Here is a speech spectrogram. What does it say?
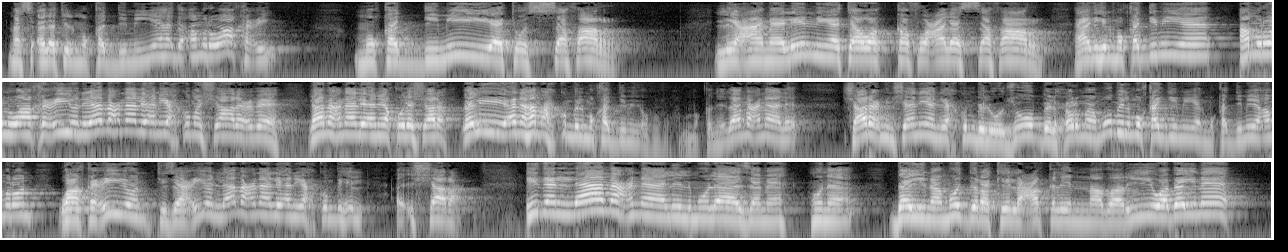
مسألة المقدمية هذا أمر واقعي. مقدمية السفر لعمل يتوقف على السفر هذه المقدمية أمر واقعي لا معنى لأن يحكم الشارع به. لا معنى لأن يقول الشارع بل أنا هم أحكم بالمقدميه لا معنى له شارع من شانه أن يحكم بالوجوب بالحرمة مو بالمقدميه المقدميه أمر واقعي انتزاعي. لا معنى لأن يحكم به الشارع. اذا لا معنى للملازمة هنا بين مدرك العقل النظري وبين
